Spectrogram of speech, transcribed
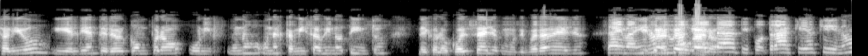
salió y el día anterior compró unos, unas camisas vino tinto le colocó el sello como si fuera de ella. O sea, imagínate una tienda tipo Traki aquí, ¿no?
